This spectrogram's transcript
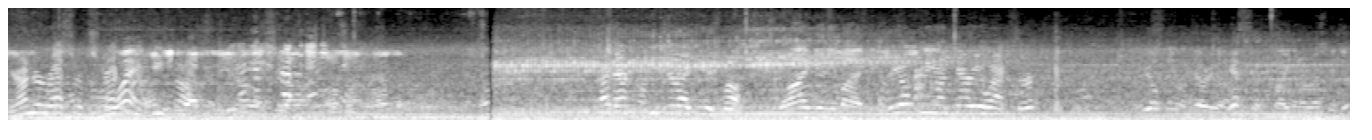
You're under arrest for obstructing What? a peace talk. You don't obstruct anything. Hi there. I'll need your ID as well. Why do you need my ID? Reopening Ontario Act, sir. Reopening Ontario. Yes, sir. So are you gonna arrest me too?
